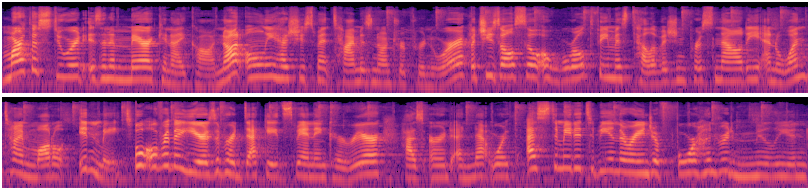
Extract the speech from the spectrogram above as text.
Martha Stewart is an American icon. Not only has she spent time as an entrepreneur, but she's also a world-famous television personality and one-time model inmate, who over the years of her decade-spanning career has earned a net worth estimated to be in the range of $400 million.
